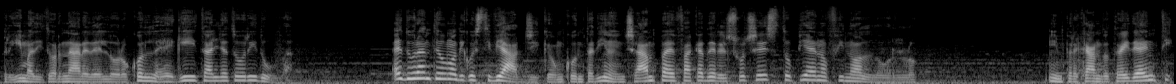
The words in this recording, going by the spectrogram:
prima di tornare dai loro colleghi i tagliatori d'uva. È durante uno di questi viaggi che un contadino inciampa e fa cadere il suo cesto pieno fino all'orlo. Imprecando tra i denti,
